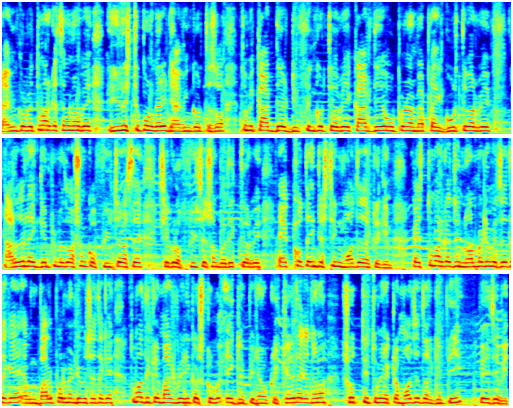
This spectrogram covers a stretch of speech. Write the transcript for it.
ড্রাইভিং করবে, তোমার কাছে মনে হবে রিয়েলিস্টিক কোনো গাড়ি ড্রাইভিং করতেছো। তুমি কার দিয়ে ডিফরিং করতে পারবে কার দিয়ে ওপেনার ম্যাপটাকে ঘুরতে পারবে। আরও যে লাইক গেমটির মধ্যে অসংখ্য ফিচার আছে, সেগুলো ফিচার সম্পর্কে দেখতে পারবে। এক কথা ইন্টারেস্টিং মজাদার একটা গেম গাইস তোমার কাছে যদি নর্মাল ডিভাইস হয়ে থাকে এবং ভালো পরিমাণ ডিভাইস হয়ে থাকে, তোমাদেরকে মাসবি রিকোয়েস্ট করব এই গেমটি ডাউনলোড করে খেলে দেখার জন্য। সত্যি তুমি একটা মজাদার গেমটি পেয়ে যাবে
